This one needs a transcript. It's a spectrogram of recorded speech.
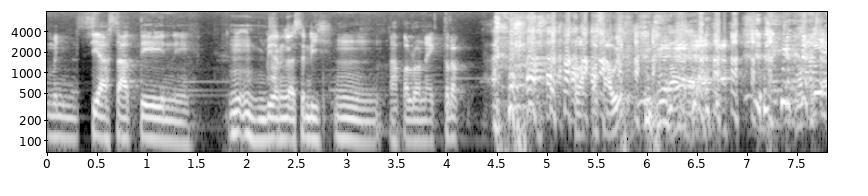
mensiasati ini? Mm-mm, biar nggak sedih. Hmm, apa lo naik truk? Kelapa sawit? mungkin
